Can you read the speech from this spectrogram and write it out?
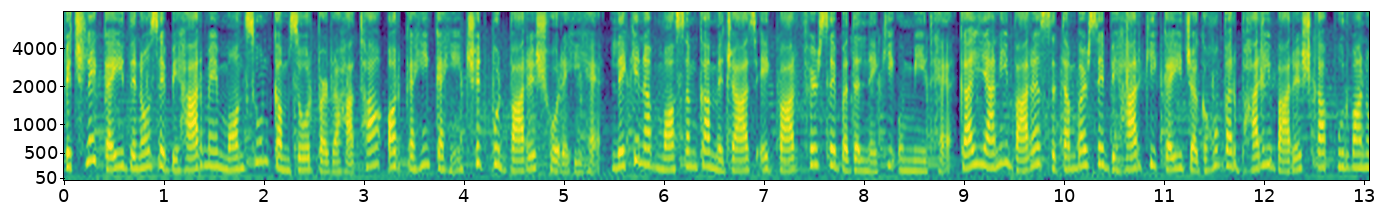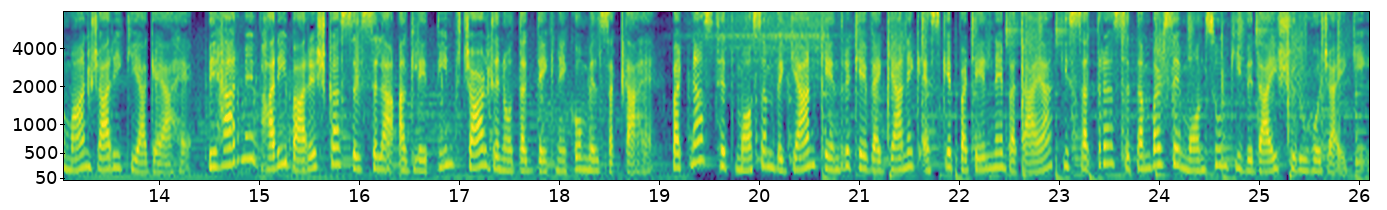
पिछले कई दिनों से बिहार में मानसून कमज़ोर पड़ रहा था और कहीं कहीं छिटपुट बारिश हो रही है, लेकिन अब मौसम का मिजाज एक बार फिर से बदलने की उम्मीद है। कल यानी 12 सितंबर से बिहार की कई जगहों पर भारी बारिश का पूर्वानुमान जारी किया गया है। बिहार में भारी बारिश का सिलसिला अगले तीन चार दिनों तक देखने को मिल सकता है। पटना स्थित मौसम विज्ञान केंद्र के वैज्ञानिक एस के पटेल ने बताया कि 17 सितंबर से मानसून की विदाई शुरू हो जाएगी।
